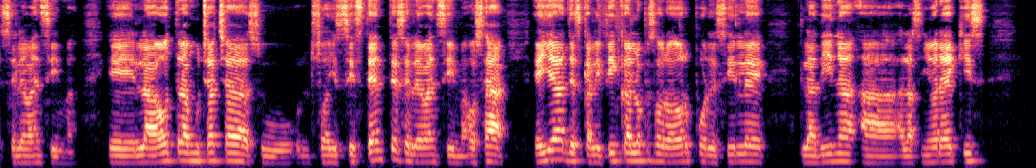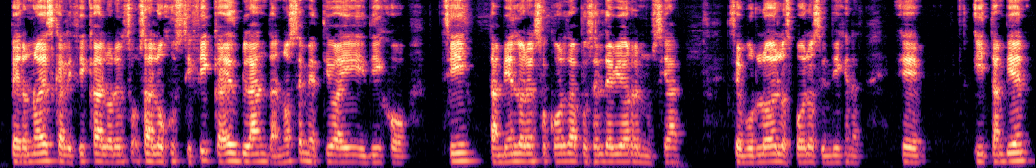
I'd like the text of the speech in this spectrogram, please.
se le va encima. Eh, la otra muchacha, su, su, asistente, se le va encima. O sea, ella descalifica a López Obrador por decirle la Dina a, la señora X, pero no descalifica a Lorenzo, o sea, lo justifica, es blanda, no se metió ahí y dijo, sí, también Lorenzo Córdoba, pues él debió renunciar, se burló de los pueblos indígenas. Eh, y también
